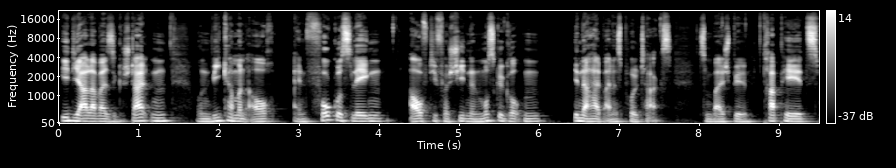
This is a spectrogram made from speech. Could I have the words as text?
idealerweise gestalten und wie kann man auch einen Fokus legen auf die verschiedenen Muskelgruppen innerhalb eines Pulltags. Zum Beispiel Trapez,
